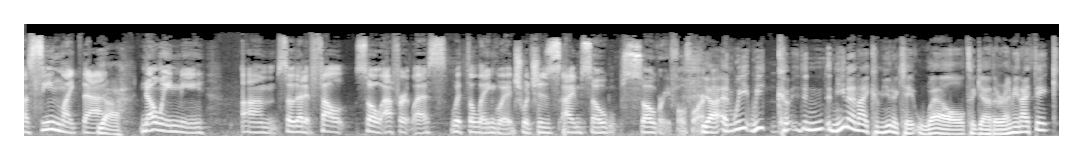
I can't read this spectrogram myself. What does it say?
a scene like that, Yeah. knowing me. Um, so that it felt so effortless with the language, which is I'm so so grateful for. Yeah, and we we Nina and I communicate well together. I mean, I think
